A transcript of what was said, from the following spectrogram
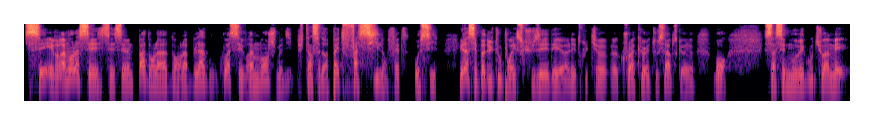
c'est et vraiment là, c'est c'est même pas dans la blague ou quoi, c'est vraiment, je me dis putain, ça doit pas être facile en fait aussi. Et là, c'est pas du tout pour excuser des euh, les trucs euh, cracker et tout ça, parce que bon, ça c'est de mauvais goût, tu vois, mais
